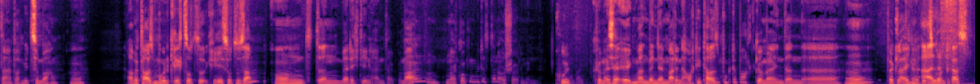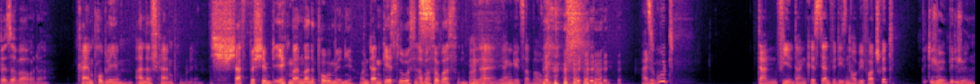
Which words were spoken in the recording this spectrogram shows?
da einfach mitzumachen. Ja? Aber 1000 Punkte kriege ich, so, krieg ich so zusammen und dann werde ich die in einem Tag bemalen und mal gucken, wie das dann ausschaut am Ende. Cool. Und dann können wir es ja irgendwann, wenn der Martin auch die 1000 Punkte macht, können wir ihn dann äh, vergleichen, ob der Kontrast besser war oder. Kein Problem, alles kein Problem. Ich schaffe bestimmt irgendwann mal eine Probe-Mini und dann geht's los, aber sowas von. Und dann geht's aber runter. also gut, dann vielen Dank, Christian, für diesen Hobbyfortschritt. Bitteschön, bitteschön.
